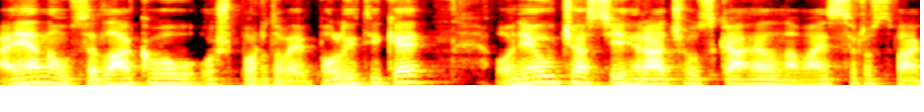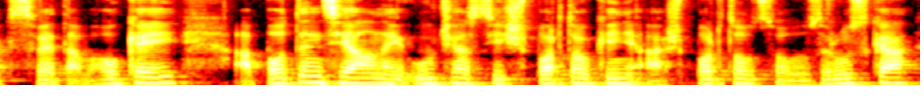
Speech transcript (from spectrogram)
a Janou Sedlákovou o športovej politike, o neúčasti hráčov z KHL na majstrovstvách sveta v hokeji a potenciálnej účasti športovkyň a športovcov z Ruska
